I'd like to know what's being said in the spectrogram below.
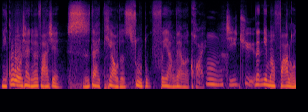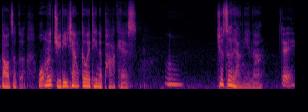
你 Google 一下你会发现时代跳的速度非常非常的快。嗯，急剧。那你有没有 follow 到这个？我们举例，像各位听的 Podcast，嗯，就这两年啊。对，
